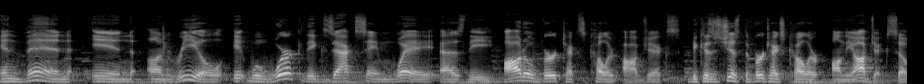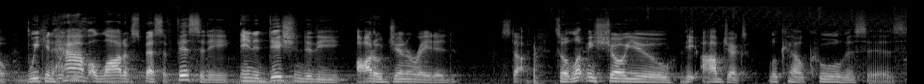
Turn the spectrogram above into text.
and then in Unreal, it will work the exact same way as the auto vertex colored objects because it's just the vertex color on the object. So we can have a lot of specificity in addition to the auto generated stuff. So let me show you the objects. Look how cool this is.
